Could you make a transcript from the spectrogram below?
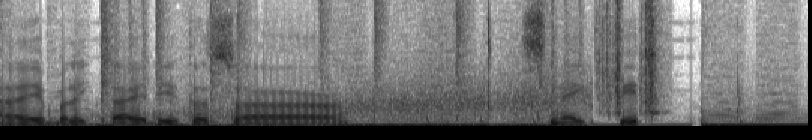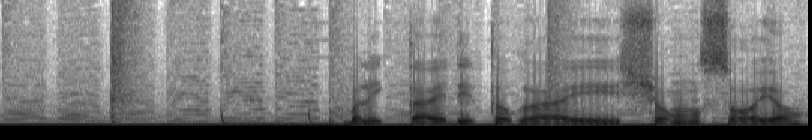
ay balik tayo dito sa Snake Pit. Balik tayo dito kay Shong Soyo.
